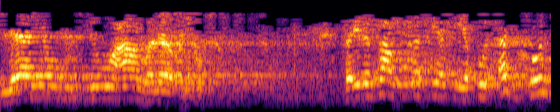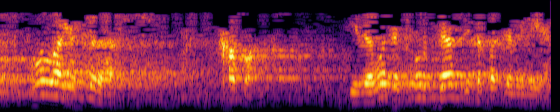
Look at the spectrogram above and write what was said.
لا يوم الجمعة ولا غيره. فإذا بعض الناس يأتي يقول أدخل والله يسرها خطأ. إذا وجد فرجة يتقدم إليها.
